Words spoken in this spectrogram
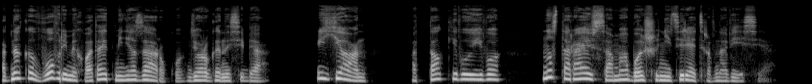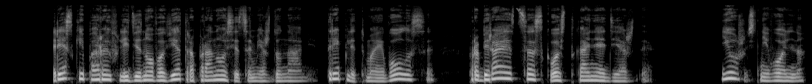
однако вовремя хватает меня за руку, дергая на себя. «Ян!» — отталкиваю его, но стараюсь сама больше не терять равновесие. Резкий порыв ледяного ветра проносится между нами, треплет мои волосы, пробирается сквозь ткань одежды. Ёжусь невольно,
